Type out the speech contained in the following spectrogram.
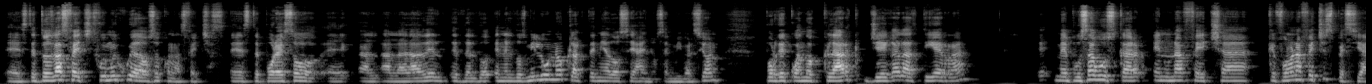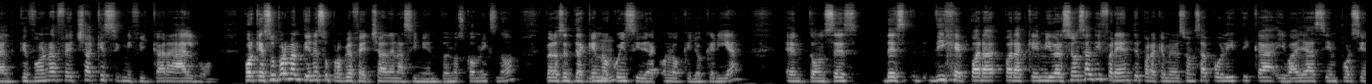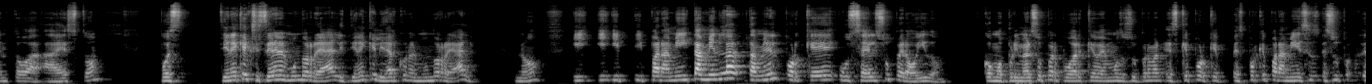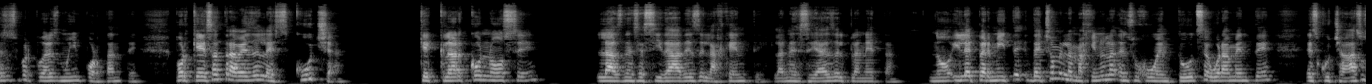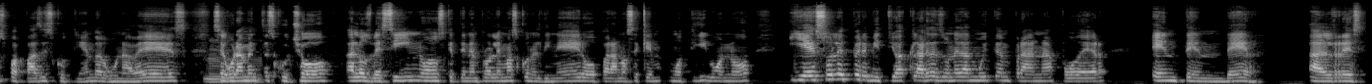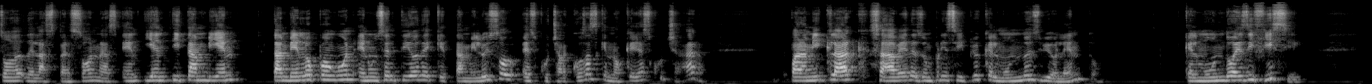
Este, entonces las fechas, fui muy cuidadoso con las fechas. Este, por eso, eh, a, la edad del, en el 2001, Clark tenía 12 años en mi versión, porque cuando Clark llega a la Tierra, eh, me puse a buscar en una fecha, que fuera una fecha especial, que fuera una fecha que significara algo, porque Superman tiene su propia fecha de nacimiento en los cómics, ¿no? Pero sentía que no coincidía con lo que yo quería. Entonces, dije, para, para que mi versión sea diferente, para que mi versión sea política y vaya 100% a, a esto, pues tiene que existir en el mundo real y tiene que lidiar con el mundo real, ¿no? Y, y, y para mí también, la, también el por qué usé el super oído como primer superpoder que vemos de Superman es que porque, es porque para mí ese, ese, ese superpoder es muy importante, porque es a través de la escucha que Clark conoce las necesidades de la gente, las necesidades del planeta. ¿No? Y le permite, de hecho me lo imagino en, su juventud, seguramente escuchaba a sus papás discutiendo alguna vez, seguramente escuchó a los vecinos que tenían problemas con el dinero para no sé qué motivo, ¿no? Y eso le permitió a Clark desde una edad muy temprana poder entender al resto de las personas. y, también, también lo pongo en, en un sentido de que también lo hizo escuchar cosas que no quería escuchar. Para mí, Clark sabe desde un principio que el mundo es violento que el mundo es difícil.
